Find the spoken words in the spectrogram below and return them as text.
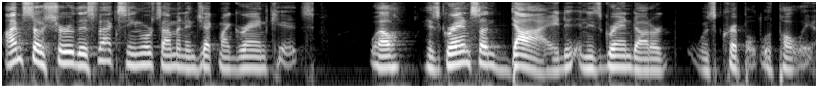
I'm so sure this vaccine works, I'm going to inject my grandkids. Well, his grandson died, and his granddaughter was crippled with polio.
